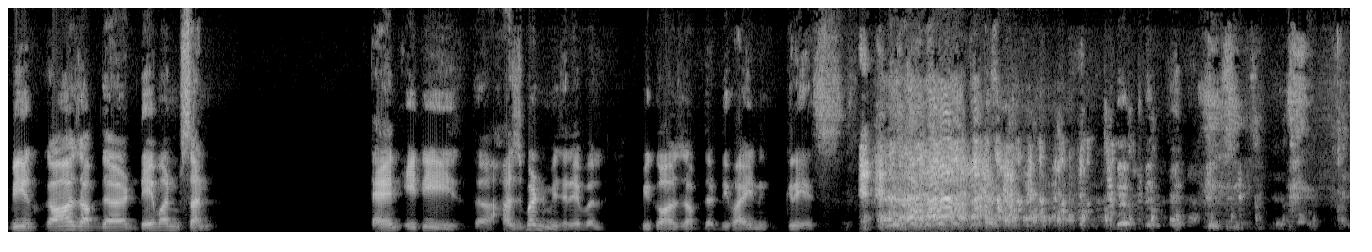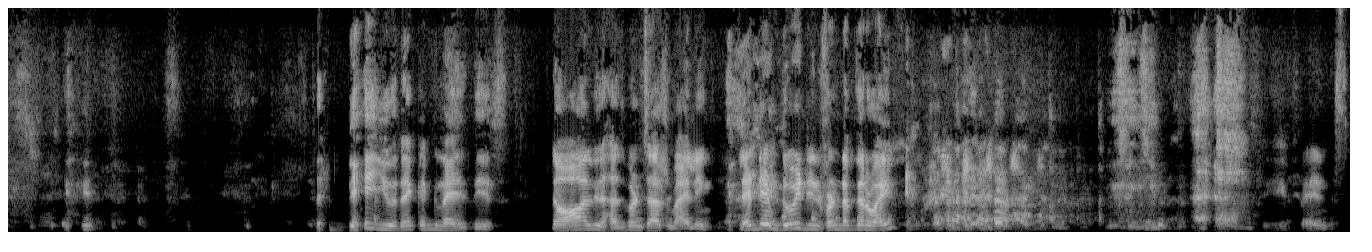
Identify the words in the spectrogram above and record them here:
because of the demon son. And it is the husband miserable because of the divine grace. the day you recognize this, now all the husbands are smiling. Let them do it in front of their wife. See, friends,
